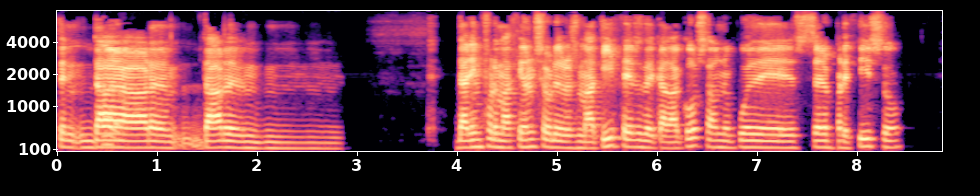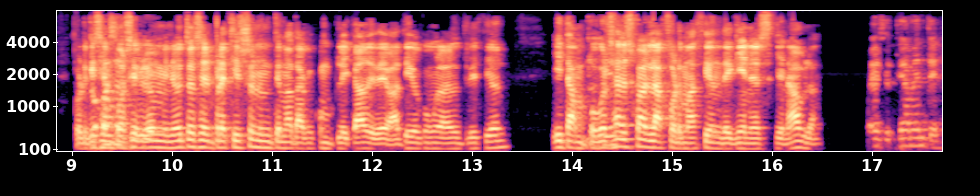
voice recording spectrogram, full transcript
dar, dar, mm, dar información sobre los matices de cada cosa, no puedes ser preciso, porque No es imposible un minuto ser preciso en un tema tan complicado y debatido como la nutrición, y tampoco sabes cuál es la formación de quién es quien habla. Efectivamente.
